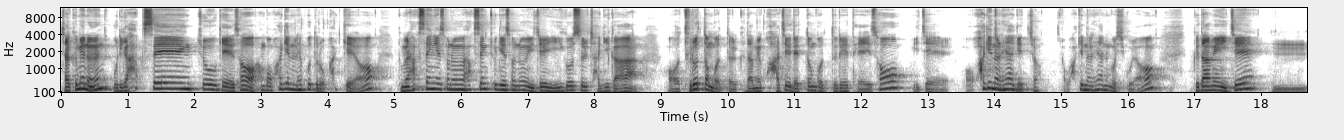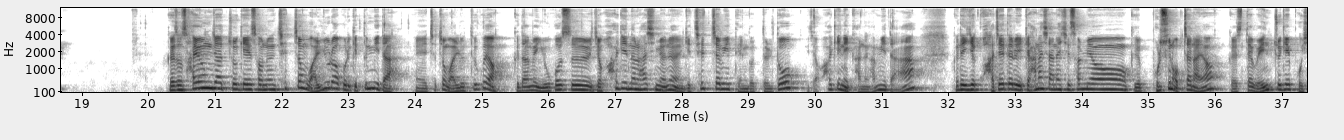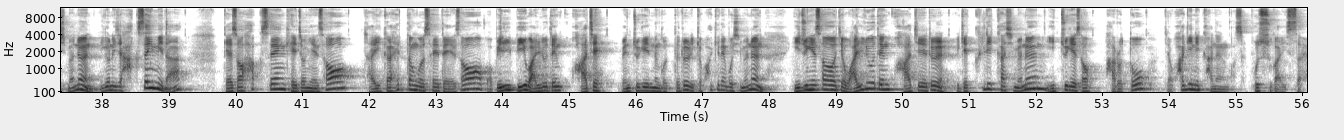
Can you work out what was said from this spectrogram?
자 그러면은 우리가 학생 쪽에서 한번 확인을 해 보도록 할게요. 그러면 학생에서는 학생 쪽에서는 이제 이것을 자기가 어, 들었던 것들 그 다음에 과제 냈던 것들에 대해서 이제 어, 확인을 해야겠죠. 어, 확인을 해야 하는 것이고요. 그 다음에 이제 음, 그래서 사용자 쪽에서는 채점 완료라고 이렇게 뜹니다 예, 채점 완료 뜨고요. 그 다음에 이것을 이제 확인을 하시면은 이게 채점이 된 것들도 이제 확인이 가능합니다. 근데 이제 과제들을 이렇게 하나씩 하나씩 설명 볼 수는 없잖아요. 그랬을 때 왼쪽에 보시면은 이건 이제 학생입니다. 그래서 학생 계정에서 자기가 했던 것에 대해서 뭐 미, 미완료된 과제 왼쪽에 있는 것들을 이렇게 확인해 보시면은 이 중에서 이제 완료된 과제를 이렇게 클릭하시면은 이쪽에서 바로 또 확인이 가능한 것을 볼 수가 있어요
